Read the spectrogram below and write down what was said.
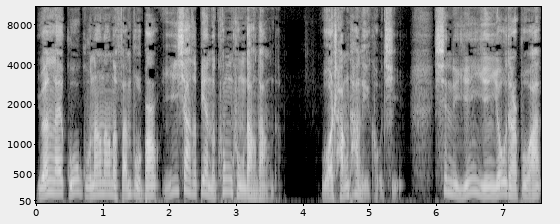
原来鼓鼓囊囊的帆布包一下子变得空空荡荡的，我长叹了一口气，心里隐隐有点不安。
